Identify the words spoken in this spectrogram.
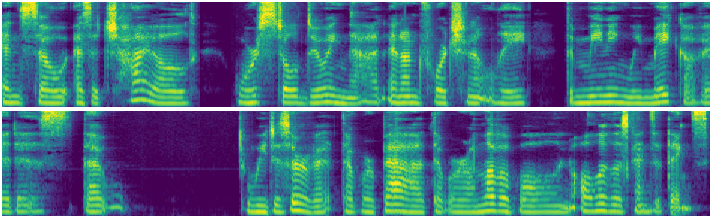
And so as a child, we're still doing that. And unfortunately, the meaning we make of it is that we deserve it, that we're bad, that we're unlovable, and all of those kinds of things,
